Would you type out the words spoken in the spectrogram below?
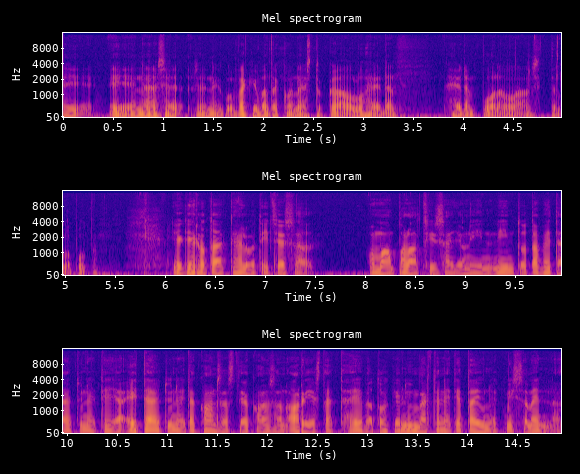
ei, ei enää se, se niin kuin väkivaltakoneistokaan ollut heidän, heidän puolellaan sitten lopulta. Ja kerrotaan, että he olivat itse asiassa omaan palatsinsa jo niin, niin tuota vetäytyneitä ja etäytyneitä kansasta ja kansan arjesta, että he eivät oikein ymmärtäneet ja tajunneet, missä mennään.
